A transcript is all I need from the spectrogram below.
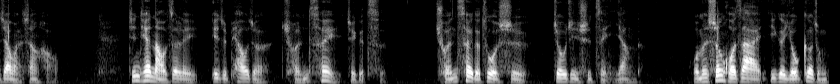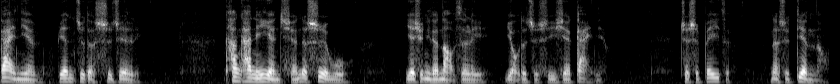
家晚上好。今天脑子里一直飘着“纯粹”这个词，纯粹的做事究竟是怎样的？我们生活在一个由各种概念编织的世界里。看看你眼前的事物，也许你的脑子里有的只是一些概念。这是杯子，那是电脑，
